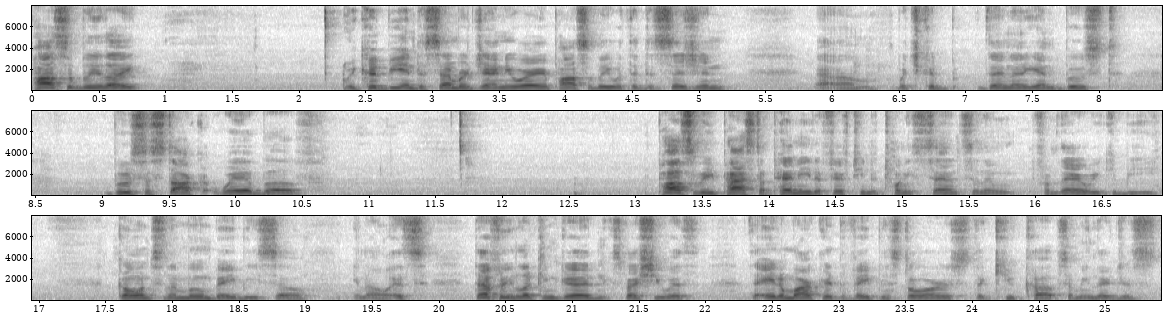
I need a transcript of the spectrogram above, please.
Possibly like we could be in December, January, possibly with a decision, um, which could then again boost boost the stock way above, possibly past a penny to fifteen to twenty cents, and then from there we could be going to the moon, baby. So you know it's definitely looking good, especially with the Ada Market, the vaping stores, the Q cups. I mean, they're just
